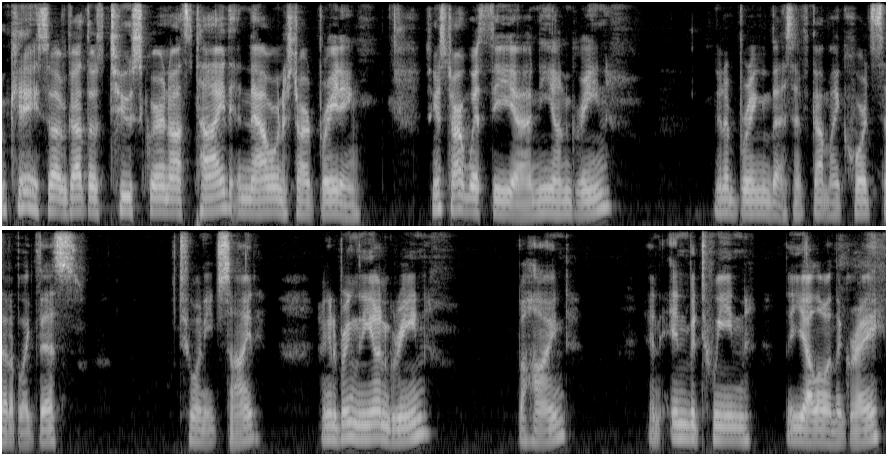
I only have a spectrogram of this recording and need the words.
Okay, so I've got those two square knots tied and now we're going to start braiding. So I'm going to start with the uh, neon green. I'm going to bring this, I've got my cords set up like this, two on each side. I'm going to bring the neon green behind and in between the yellow and the gray.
